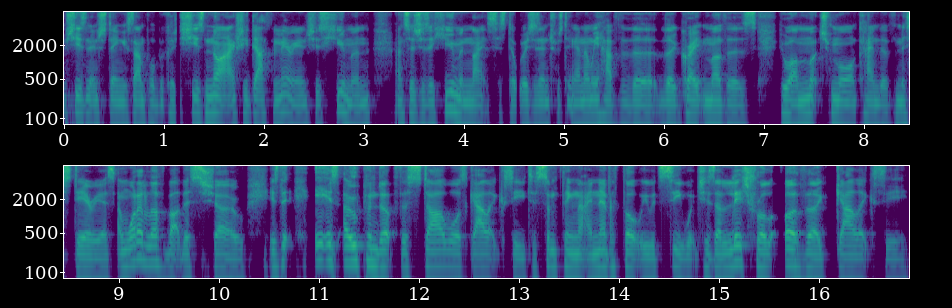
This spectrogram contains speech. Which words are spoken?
She's an interesting example because she's not actually Dathomirian; she's human, and so she's a human Night Sister, which is interesting. And then we have the the Great Mothers, who are much more kind of mysterious. And what I love about this show is that it has opened up the Star Wars galaxy to something that I never thought we would see, which is a literal other galaxy.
